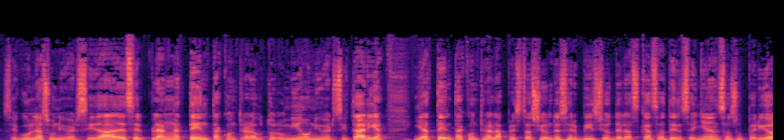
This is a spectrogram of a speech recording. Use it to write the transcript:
Según las universidades, el plan atenta contra la autonomía universitaria y atenta contra la prestación de servicios de las casas de enseñanza superior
